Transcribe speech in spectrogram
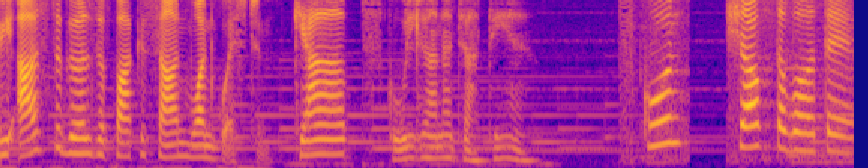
We asked the girls of Pakistan one question. क्या आप स्कूल जाना चाहती हैं? स्कूल? शौक तो बहुत है।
